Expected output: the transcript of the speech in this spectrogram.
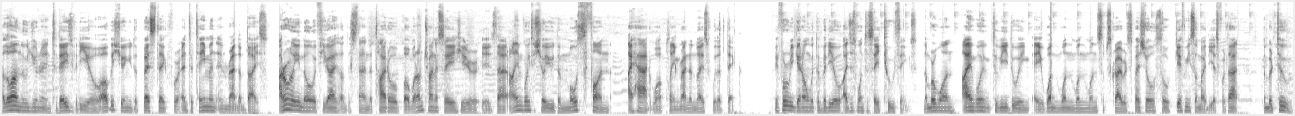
Hello, I'm LuNEJuNE and in today's video, I'll be showing you the best deck for entertainment in random dice. I don't really know if you guys understand the title, but what I'm trying to say here is that I am going to show you the most fun I had while playing random dice with a deck. Before we get on with the video, I just want to say two things. Number one, I am going to be doing a 1111 subscriber special, so give me some ideas for that. Number 2,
